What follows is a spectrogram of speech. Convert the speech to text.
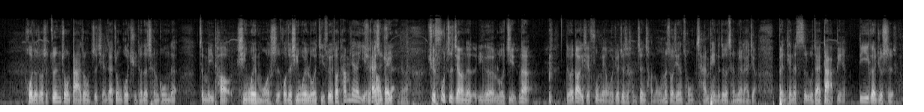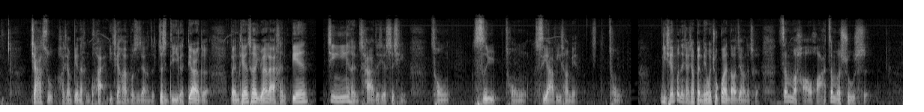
或者说是尊重大众之前在中国取得的成功的这么一套行为模式或者行为逻辑，所以说他们现在也开始去？去复制这样的一个逻辑，那得到一些负面，我觉得这是很正常的。我们首先从产品的这个层面来讲，本田的思路在大变。第一个就是加速好像变得很快，以前好像不是这样子，这是第一个。第二个，本田车原来很颠、静音很差这些事情，从思域、从 CRV 上面，从以前不能想象本田会出冠道这样的车，这么豪华、这么舒适，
